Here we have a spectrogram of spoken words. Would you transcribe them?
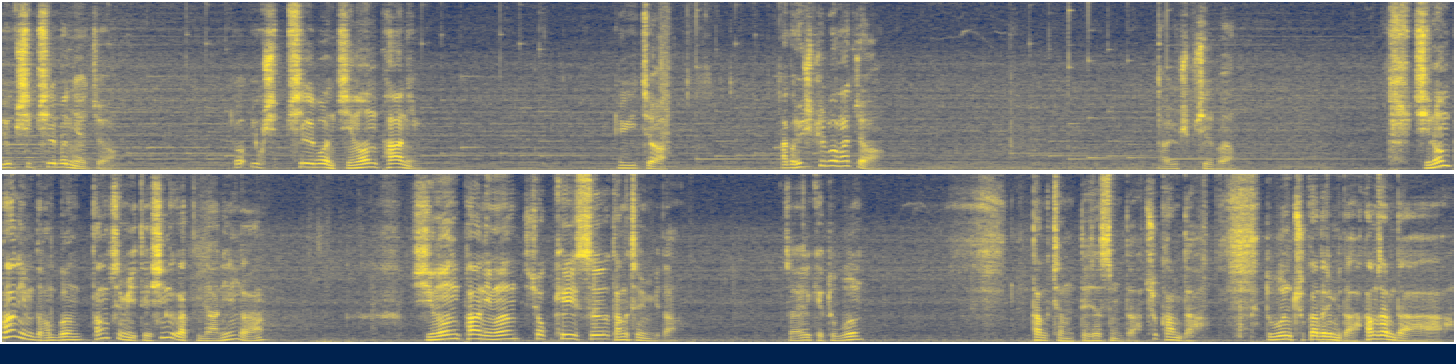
67번이었죠. 또 67번 진원파님. 여기 있죠 아까 67번 맞죠? 아 67번. 진원파님도 한번 당첨이 되신 것 같은데 아닌가? 진원파님은 쇼케이스 당첨입니다. 자 이렇게 두 분 당첨되셨습니다. 축하합니다. 두 분 축하드립니다. 감사합니다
